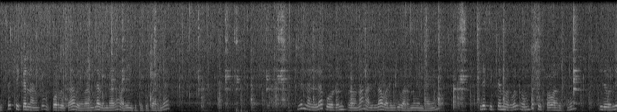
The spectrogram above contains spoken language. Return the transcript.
இப்போ சிக்கன் நமக்கு போடுறதுக்காக நல்ல வெங்காயம் வதங்கிட்டு இருக்கு பாருங்கள் இது நல்லா கோல்டன் ப்ரௌனாக நல்லா வதங்கி வரணும் வெங்காயம். இந்த சிக்கன் வறுவல் ரொம்ப சூப்பராக இருக்கும். இது வந்து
